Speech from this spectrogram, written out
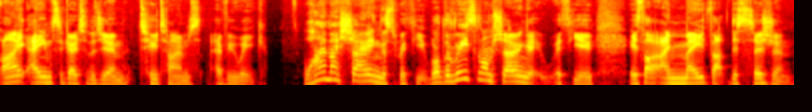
I aim to go to the gym two times every week. Why am I sharing this with you? Well, the reason I'm sharing it with you is that I made that decision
